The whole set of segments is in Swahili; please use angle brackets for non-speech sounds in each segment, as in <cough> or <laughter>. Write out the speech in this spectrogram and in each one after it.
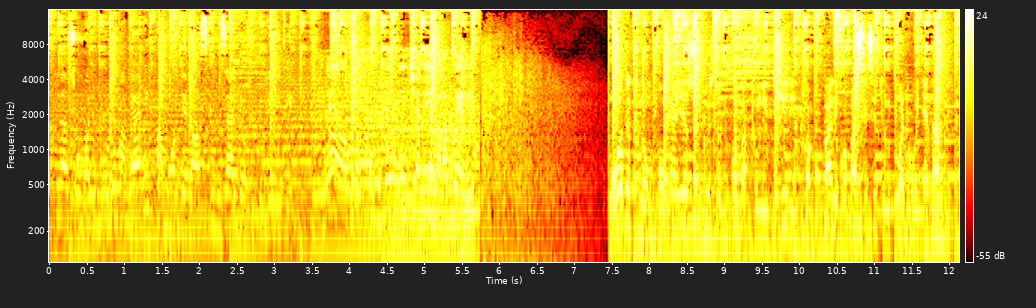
ptns wa mwalimu huruma gadi pamoja na wasikilizaji wa vipindi hivi. Leo katika kipindi cha neema na kweli wote tuliompokea yesu kristo ni kwamba tulikiri tukakubali kwamba sisi tulikuwa ni wenye dhambi.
